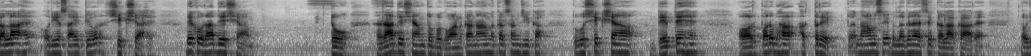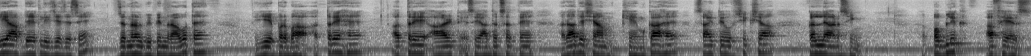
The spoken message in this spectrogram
कला है और ये साहित्य और शिक्षा है। देखो राधे श्याम तो राधे श्याम तो भगवान का नाम है कृष्ण जी का तो वो शिक्षा देते हैं और प्रभा अत्रे तो नाम से लग रहा है ऐसे कलाकार है। और ये आप देख लीजिए जैसे जनरल विपिन रावत है ये प्रभा अत्रे हैं। अत्रे आर्ट ऐसे याद रख सकते हैं। राधेश्याम खेमका है। साहित्य और शिक्षा, कल्याण सिंह। पब्लिक अफेयर्स,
